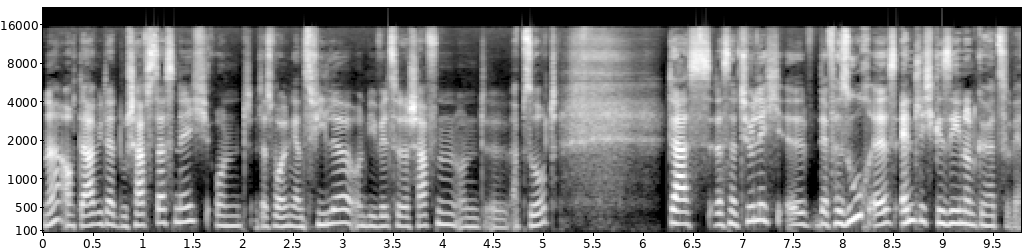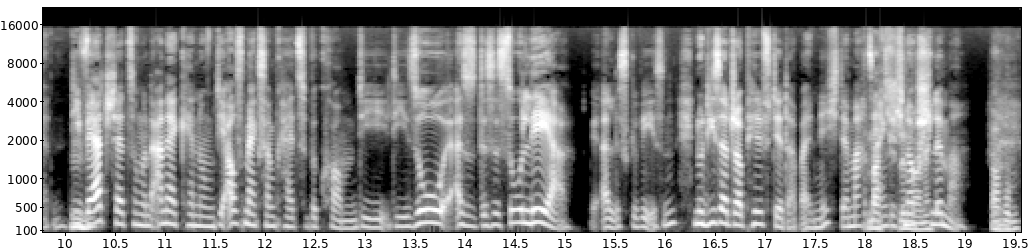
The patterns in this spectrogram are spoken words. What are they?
Ne? Auch da wieder, du schaffst das nicht und das wollen ganz viele und wie willst du das schaffen und äh, absurd. Dass das natürlich äh, der Versuch ist, endlich gesehen und gehört zu werden. Die Mhm. Wertschätzung und Anerkennung, die Aufmerksamkeit zu bekommen, die, die so, also das ist so leer alles gewesen. Nur dieser Job hilft dir dabei nicht. Der macht es eigentlich schlimmer, noch ne? schlimmer. Warum?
